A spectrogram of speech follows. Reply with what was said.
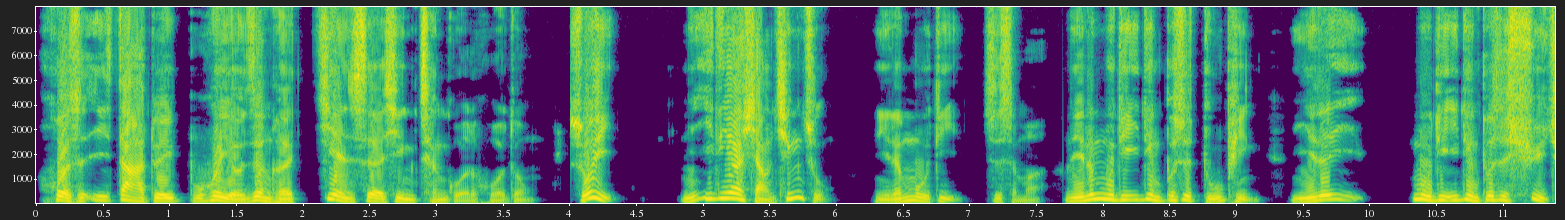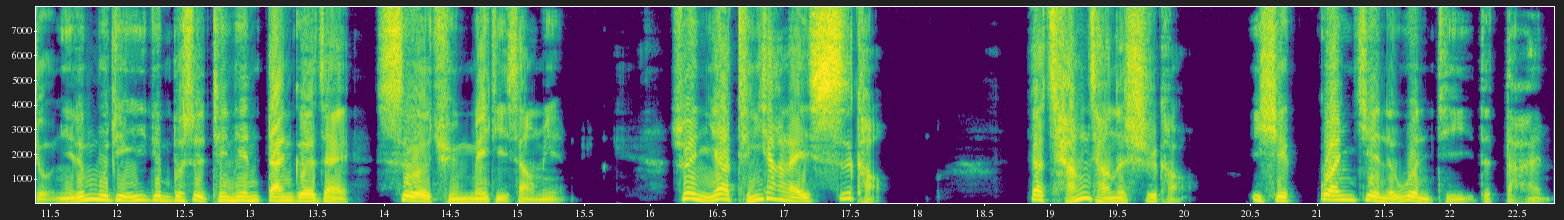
或是一大堆不会有任何建设性成果的活动。所以你一定要想清楚，你的目的是什么？你的目的一定不是毒品，你的目的一定不是酗酒，你的目的一定不是天天耽搁在社群媒体上面。所以你要停下来思考。要常常的思考一些关键的问题的答案。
